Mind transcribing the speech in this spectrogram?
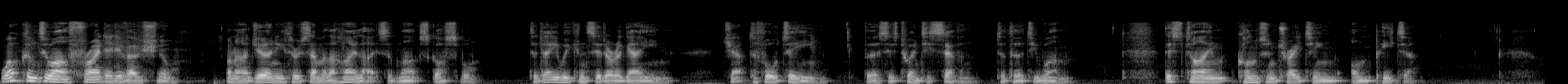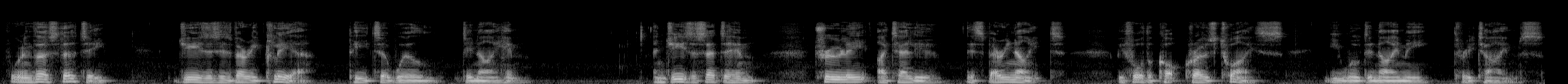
Welcome to our Friday devotional on our journey through some of the highlights of Mark's Gospel. Today we consider again chapter 14, verses 27 to 31, this time concentrating on Peter. For in verse 30, Jesus is very clear Peter will deny him. And Jesus said to him, Truly I tell you, this very night, before the cock crows twice, you will deny me three times.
